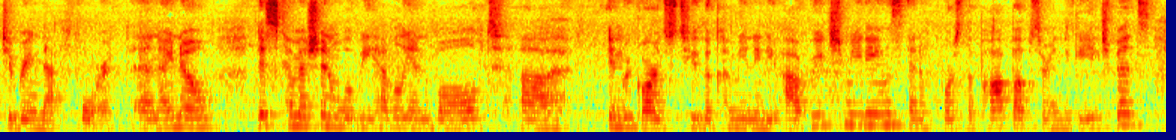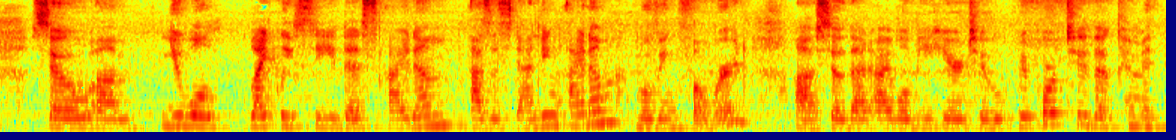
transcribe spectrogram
to bring that forth. And I know this commission will be heavily involved uh, in regards to the community outreach meetings and of course the pop-ups or engagements. So um, you will likely see this item as a standing item moving forward, uh, so that I will be here to report to the commi-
